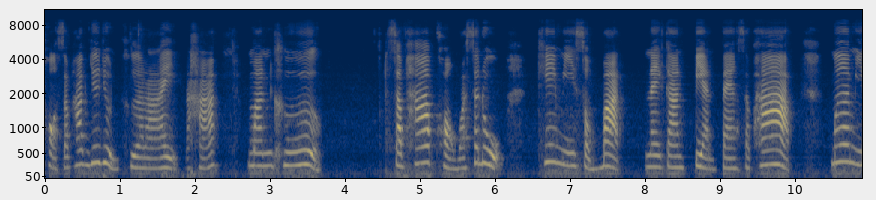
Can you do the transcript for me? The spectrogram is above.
ของสภาพยืดหยุ่นคืออะไรนะคะ มันคือสภาพของวัสดุที่มีสมบัติในการเปลี่ยนแปลงสภาพ เมื่อมี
